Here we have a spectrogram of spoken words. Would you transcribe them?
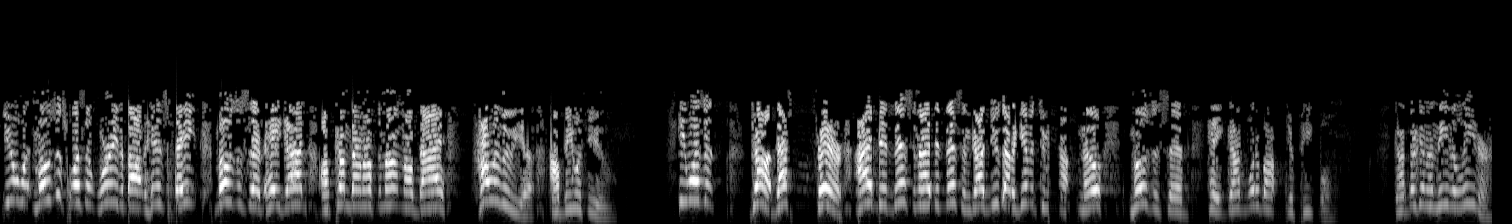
You know what? Moses wasn't worried about his fate. Moses said, Hey, God, I'll come down off the mountain, I'll die. Hallelujah, I'll be with you. He wasn't, God, that's fair. I did this and I did this, and God, you got to give it to me. No, Moses said, Hey, God, what about your people? God, they're going to need a leader.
